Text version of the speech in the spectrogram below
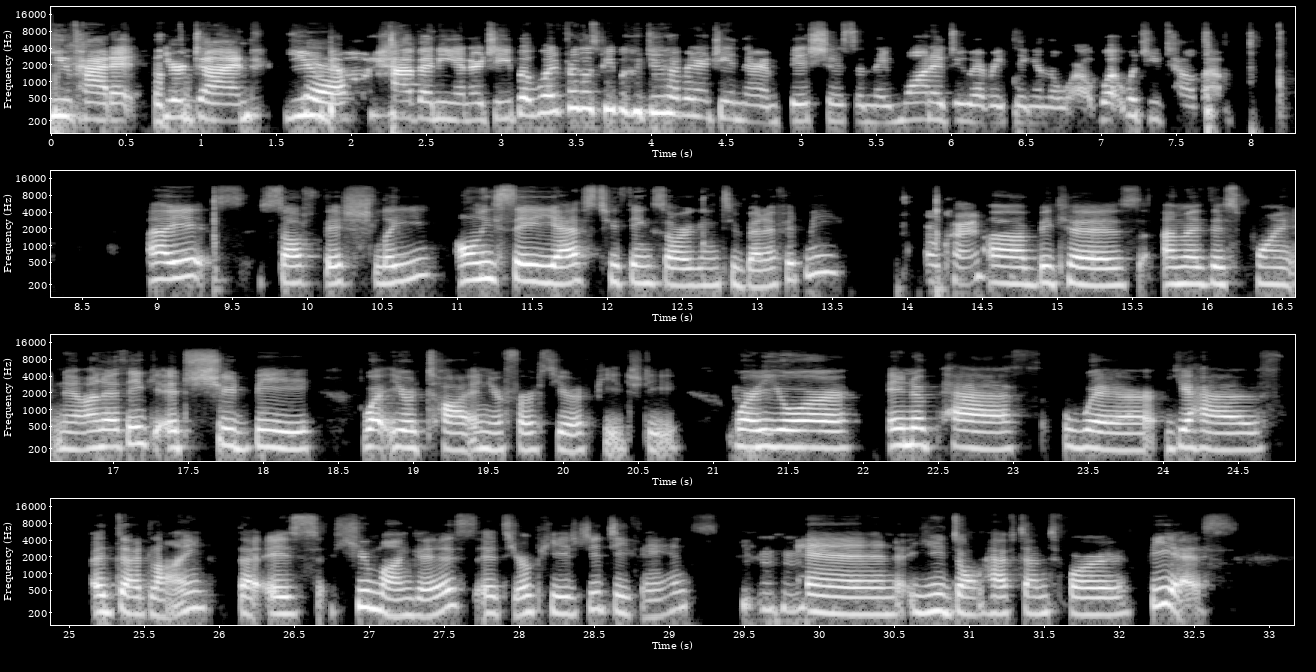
you've had it you're done you yeah. don't have any energy but what for those people who do have energy and they're ambitious and they want to do everything in the world what would you tell them i selfishly only say yes to things that are going to benefit me okay uh, because i'm at this point now and i think it should be what you're taught in your first year of phd where mm-hmm. you're in a path where you have a deadline that is humongous. It's your PhD defense, mm-hmm. and you don't have time for BS.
